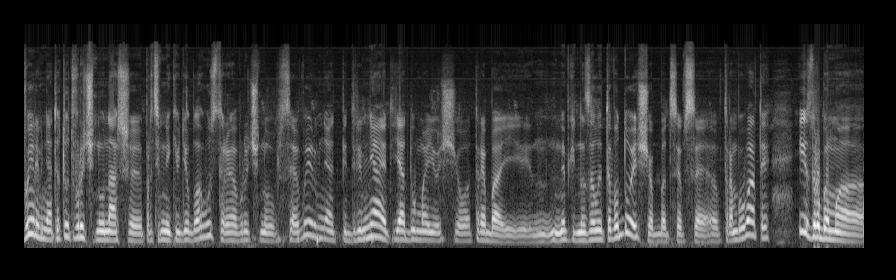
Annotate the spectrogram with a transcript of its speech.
Вирівняти тут вручну наші працівники відділу вручну все вирівняють, підрівняють. Я думаю, що треба і необхідно залити водою, щоб це все втрамбувати. І зробимо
